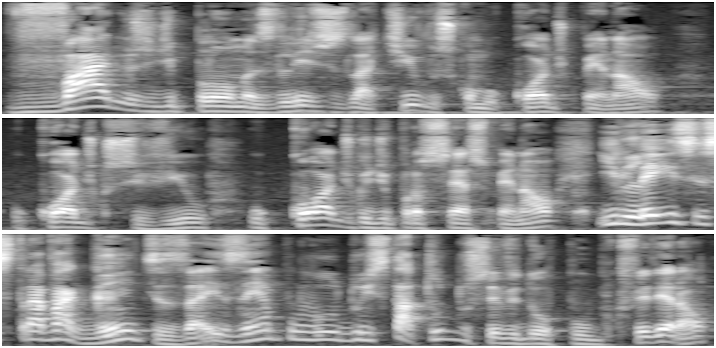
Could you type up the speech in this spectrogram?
Vários diplomas legislativos, como o Código Penal, o Código Civil, o Código de Processo Penal e leis extravagantes, a exemplo do Estatuto do Servidor Público Federal,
